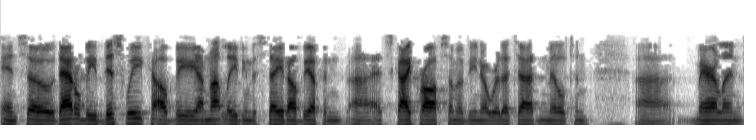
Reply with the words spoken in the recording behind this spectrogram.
And so that'll be this week. I'll be. I'm not leaving the state. I'll be up in uh, at Skycroft. Some of you know where that's at in Middletown, uh, Maryland.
